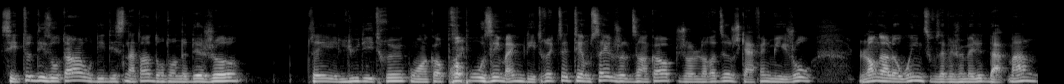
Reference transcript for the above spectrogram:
c'est tous des auteurs ou des dessinateurs dont on a déjà lu des trucs ou encore proposé même des trucs. Tu sais, Tim Sale, je le dis encore, puis je vais le redire jusqu'à la fin de mes jours. Long Halloween, si vous avez jamais lu de Batman,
